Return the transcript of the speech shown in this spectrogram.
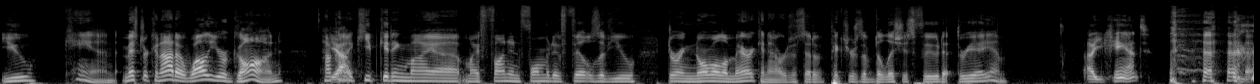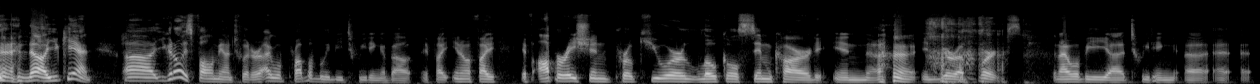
you can. Mr. Cannata, while you're gone. How Yeah. can I keep getting my uh, my fun, informative fills of you during normal American hours instead of pictures of delicious food at 3 a.m.? Uh, you can't. no, you can. Uh, you can always follow me on Twitter. I will probably be tweeting about if I, you know, if I, if Operation Procure Local SIM Card in uh, in Europe works, then I will be uh, tweeting uh, at, at,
